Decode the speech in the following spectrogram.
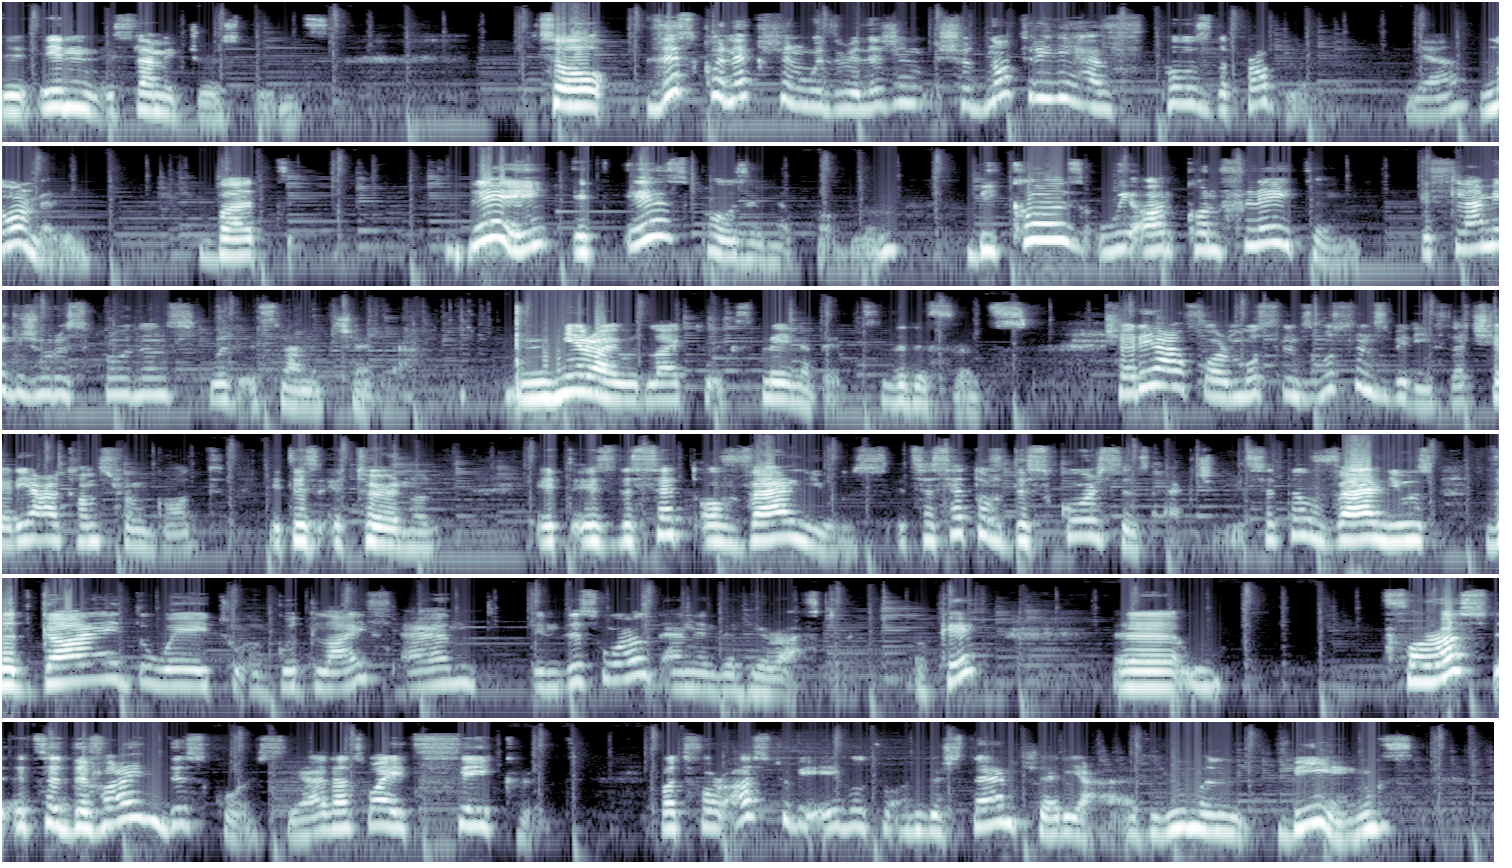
in Islamic jurisprudence. So this connection with religion should not really have posed a problem, yeah, normally. But today it is posing a problem because we are conflating Islamic jurisprudence with Islamic Sharia. And here I would like to explain a bit the difference. Sharia for Muslims, Muslims believe that Sharia comes from God. It is eternal. It is the set of values. It's a set of discourses, actually, a set of values that guide the way to a good life and in this world and in the hereafter. Okay? Uh, for us, it's a divine discourse. Yeah, that's why it's sacred. But for us to be able to understand Sharia as human beings,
